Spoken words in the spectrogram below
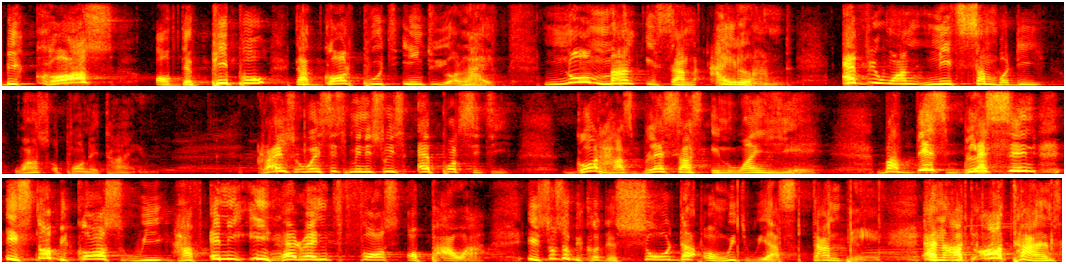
because of the people that God put into your life. No man is an island. Everyone needs somebody once upon a time. Christ Oasis Ministries, Airport City. God has blessed us in one year. But this blessing is not because we have any inherent force or power. It's also because the shoulder on which we are standing. And at all times,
